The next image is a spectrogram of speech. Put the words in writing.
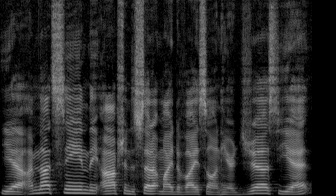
Yeah, I'm not seeing the option to set up my device on here just yet.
